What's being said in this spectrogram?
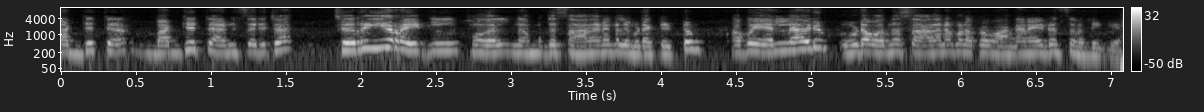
ബഡ്ജറ്റ് ബഡ്ജറ്റ് അനുസരിച്ച് ചെറിയ റേറ്റിൽ മുതൽ നമുക്ക് സാധനങ്ങൾ ഇവിടെ കിട്ടും. അപ്പൊ എല്ലാവരും ഇവിടെ വന്ന സാധനങ്ങളൊക്കെ വാങ്ങാനായിട്ട് ശ്രദ്ധിക്കുക.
